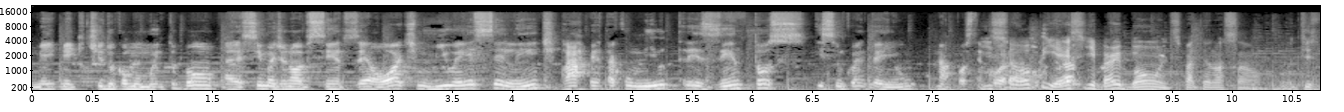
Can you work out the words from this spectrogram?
me- meio que tido como muito bom. Acima de 900 é ótimo. 1.000 é excelente. O Harper tá com 1.351 na Isso é pós-temporada. o OPS de Barry Bonds, pra ter noção. Isso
